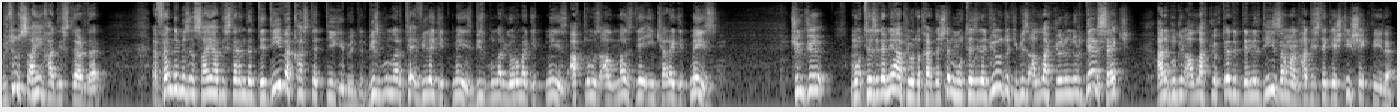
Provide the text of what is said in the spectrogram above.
bütün sahih hadislerde Efendimizin sahih hadislerinde dediği ve kastettiği gibidir. Biz bunları tevhile gitmeyiz. Biz bunları yoruma gitmeyiz. Aklımız almaz diye inkara gitmeyiz. Çünkü Mu'tezile ne yapıyordu kardeşler? Mu'tezile diyordu ki biz Allah görünür dersek hani bugün Allah göktedir denildiği zaman hadiste geçtiği şekliyle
